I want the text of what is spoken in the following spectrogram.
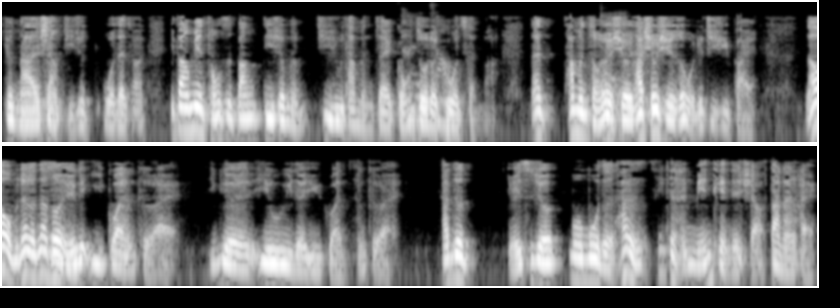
就拿着相机就窝在船。一方面同时帮弟兄们记录他们在工作的过程嘛。那他们总要休息，他休息的时候我就继续拍。然后我们那个那时候有一个医官很可爱。一个义务役的医官很可爱，他就有一次就默默的，他是一个很腼腆的小大男孩，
